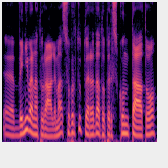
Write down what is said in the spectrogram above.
eh, veniva naturale, ma soprattutto era dato per scontato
